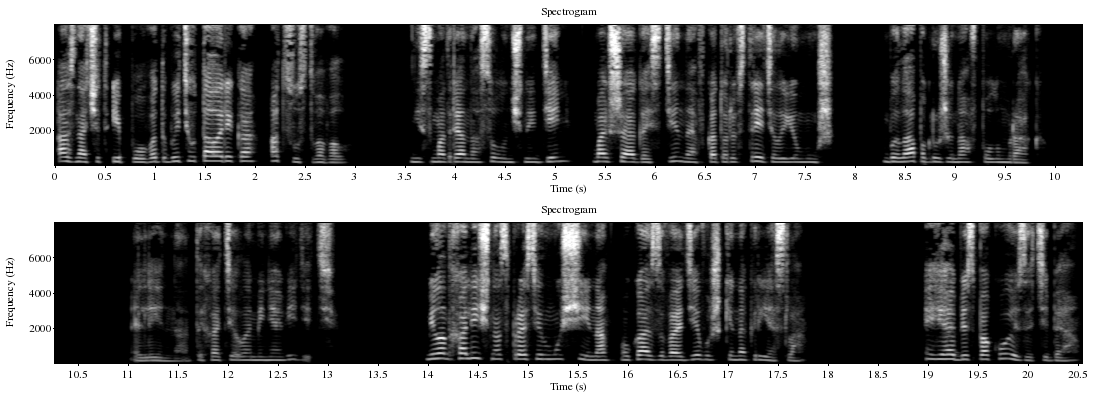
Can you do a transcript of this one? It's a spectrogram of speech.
а значит и повод быть у Талрика отсутствовал. Несмотря на солнечный день, большая гостиная, в которой встретил ее муж, была погружена в полумрак. «Лина, ты хотела меня видеть?» Меланхолично спросил мужчина, указывая девушке на кресло. «Я беспокоюсь за тебя».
